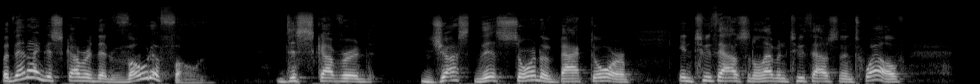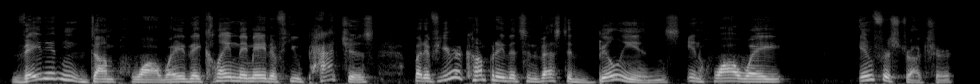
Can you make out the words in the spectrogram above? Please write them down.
But then I discovered that Vodafone discovered just this sort of backdoor in 2011, 2012 they didn't dump Huawei. They claim they made a few patches. But if you're a company that's invested billions in Huawei infrastructure,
